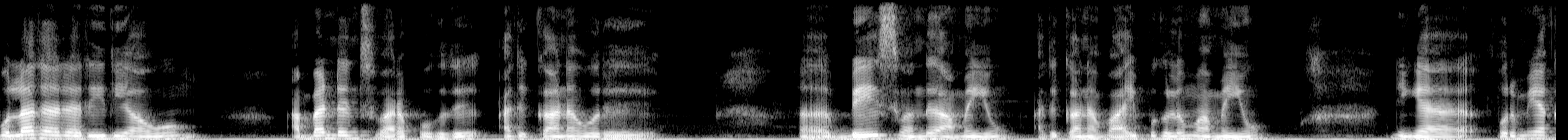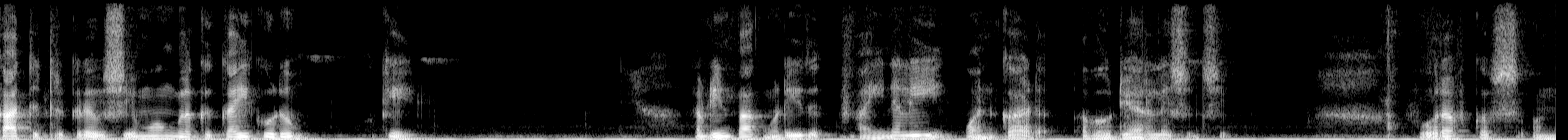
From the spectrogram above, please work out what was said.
பொருளாதார ரீதியாகவும் அபண்டன்ஸ் வரப்போகுது. அதுக்கான ஒரு பேஸ் வந்து அமையும். அதுக்கான வாய்ப்புகளும் அமையும். நீங்கள் பொறுமையாக காத்துட்ருக்கிற விஷயமும் உங்களுக்கு கை கூடும் ஓகே அப்படின்னு பார்க்க முடியுது. Finally one card about your relationship four of cups one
